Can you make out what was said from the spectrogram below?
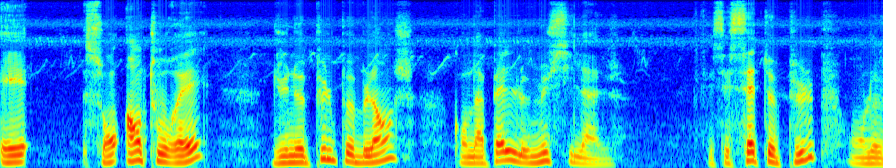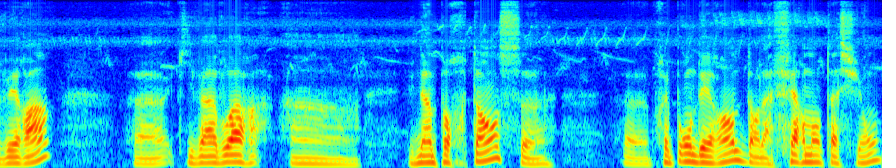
et sont entourés d'une pulpe blanche qu'on appelle le mucilage. C'est cette pulpe, on le verra, qui va avoir une importance euh, prépondérante dans la fermentation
